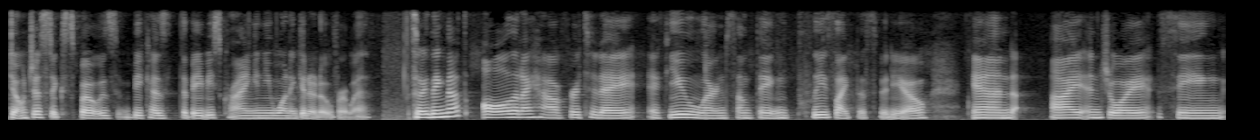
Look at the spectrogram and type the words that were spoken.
Don't just expose because the baby's crying and you want to get it over with. So I think that's all that I have for today. If you learned something, please like this video. And I enjoy seeing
